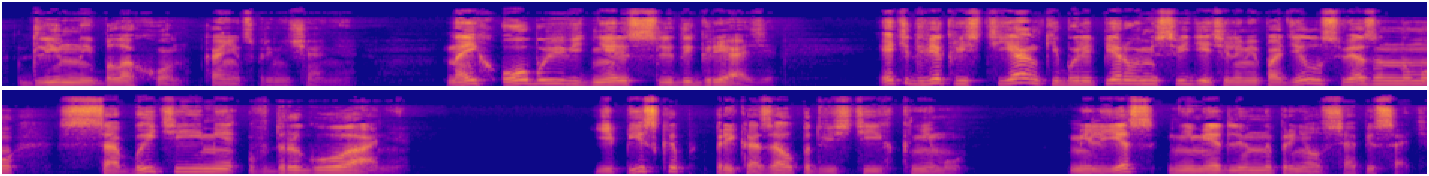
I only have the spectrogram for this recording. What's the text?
— длинный балахон. Конец примечания. На их обуви виднелись следы грязи. Эти две крестьянки были первыми свидетелями по делу, связанному с событиями в Драгуане. Епископ приказал подвести их к нему. Мельес немедленно принялся писать.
